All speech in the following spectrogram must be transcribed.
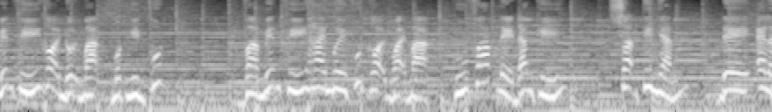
miễn phí gọi nội mạng 1.000 phút Và miễn phí 20 phút gọi ngoại mạng. Cú pháp để đăng ký. Soạn tin nhắn DL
